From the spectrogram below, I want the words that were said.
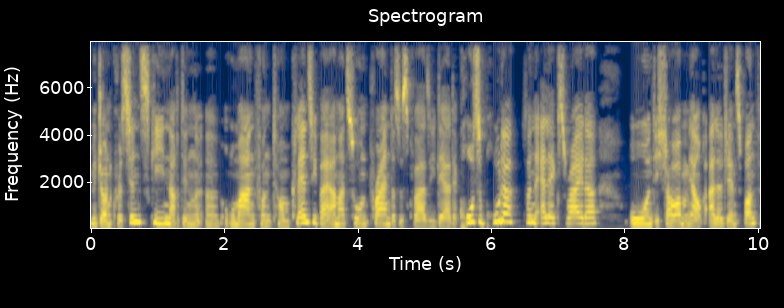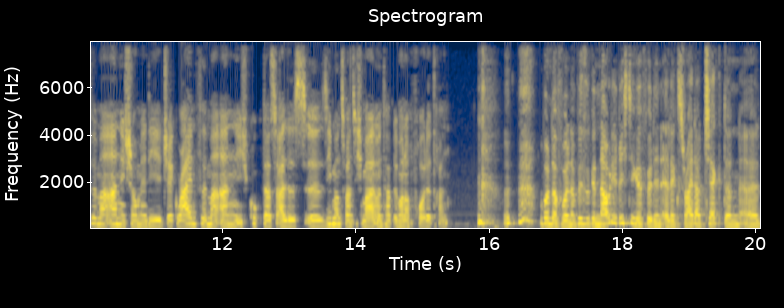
mit John Krasinski nach den äh, Romanen von Tom Clancy bei Amazon Prime. Das ist quasi der, der große Bruder von Alex Rider. Und ich schaue mir auch alle James Bond-Filme an, ich schaue mir die Jack Ryan-Filme an, ich gucke das alles äh, 27 Mal und habe immer noch Freude dran. Wundervoll, dann bist du genau die Richtige für den Alex Rider Check. Dann äh,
